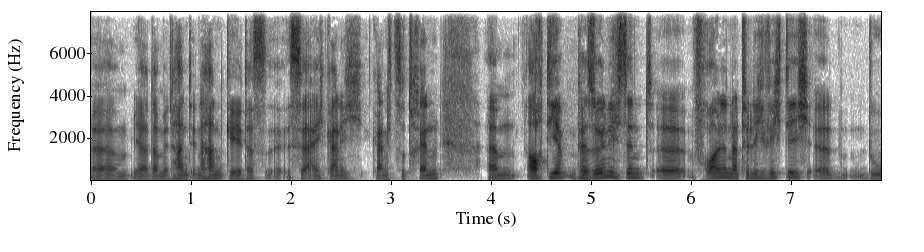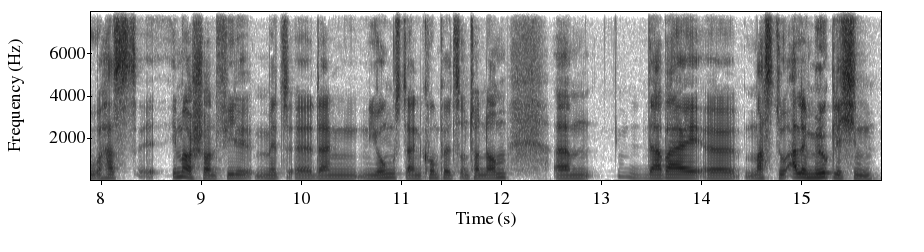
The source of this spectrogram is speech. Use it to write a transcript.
ähm, ja damit Hand in Hand geht. Das ist ja eigentlich gar nicht, gar nicht zu trennen. Ähm, auch dir persönlich sind äh, Freunde natürlich wichtig. Äh, du hast immer schon viel mit äh, deinen Jungs, deinen Kumpels unternommen. Dabei äh, machst du alle möglichen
